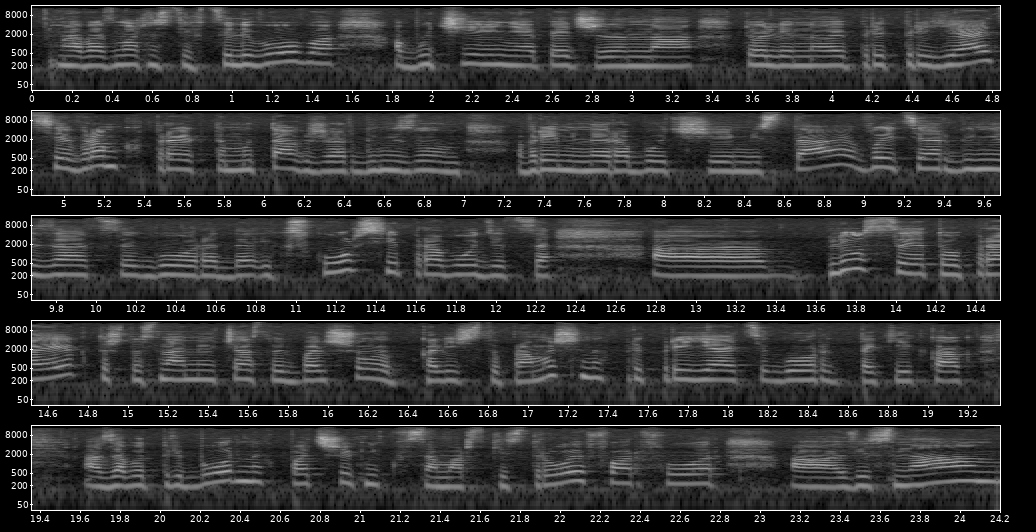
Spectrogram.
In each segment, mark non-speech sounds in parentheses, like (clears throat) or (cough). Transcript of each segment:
возможностях целевого обучения, опять же, на то или иное предприятие. В рамках проекта мы также организуем временные рабочие места в эти организации города, экскурсии проводятся. А, плюсы этого проекта, что с нами участвует большое количество промышленных предприятий города, такие как а, завод приборных подшипников, Самарский строй, фарфор, а, Весна,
